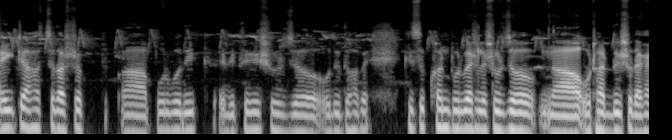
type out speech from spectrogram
এইটা হচ্ছে দর্শক পূর্ব দিক, এদিক থেকে সূর্য উদিত হবে। কিছুক্ষণ পূর্বে আসলে সূর্য ওঠার দৃশ্য দেখা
